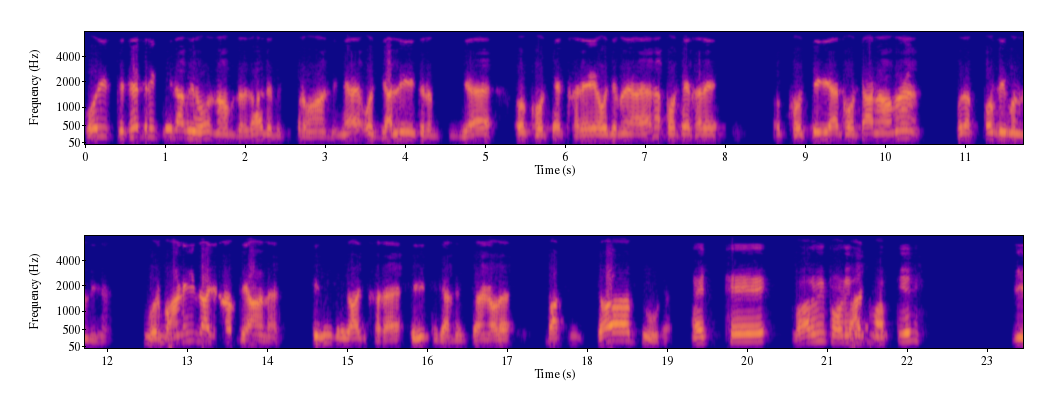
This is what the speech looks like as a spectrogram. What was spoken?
ਕੋਈ ਕਿਸੇ ਤਰੀਕੇ ਦਾ ਵੀ ਹੋਰ ਨਾਮ ਦਰਗਾਹ ਦੇ ਵਿੱਚ ਪ੍ਰਵਾਨ ਨਹੀਂ ਹੈ। ਉਹ ਜਾਲੀ ਗ੍ਰੰਥੀ ਹੈ। ਉਹ ਖੋਟੇ ਖਰੇ ਉਹ ਜਿਵੇਂ ਆਇਆ ਨਾ ਖੋਟੇ ਖਰੇ। ਉਹ ਖੋਟੀ ਹੈ ਖੋਟਾ ਨਾਮ ਹੈ। ਉਹਦਾ ਕੋਡੀ ਬੁੱਲੀ ਹੈ। ਗੁਰਬਾਣੀ ਦਾ ਜਿਹੜਾ ਗਿਆਨ ਹੈ ਇਹੀ ਦਰਗਾਹ 'ਚ ਖਰਾ ਹੈ ਇਹੀ ਖਜ਼ਾਨੇ 'ਚ ਪੈਣ ਵਾਲਾ ਬਾਕੀ ਸਭ ਝੂਠ ਹੈ। ਇੱਥੇ 12ਵੀਂ ਪੌੜੀ ਦੀ। ਸਮਾਪਤੀ ਹੈ ਜੀ। ਜੀ।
